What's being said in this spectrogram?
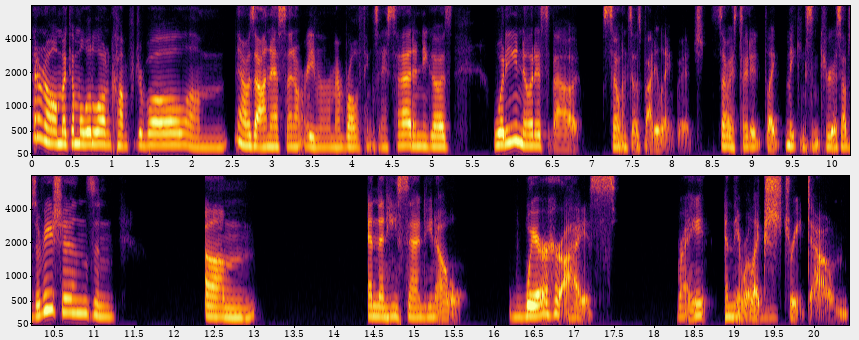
"I don't know. I'm like, I'm a little uncomfortable." Um, I was honest. I don't even remember all the things I said. And he goes, "What do you notice about so and so's body language. So I started like making some curious observations and um and then he said, you know, where her eyes, right? And they were like mm-hmm. straight down.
